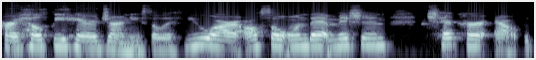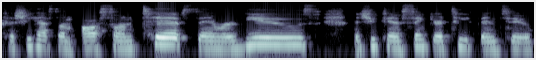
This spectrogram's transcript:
her healthy hair journey. So if you are also on that mission, check her out because she has some awesome tips and reviews that you can sink your teeth into.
